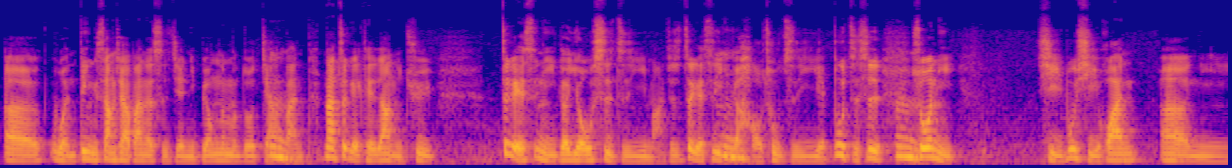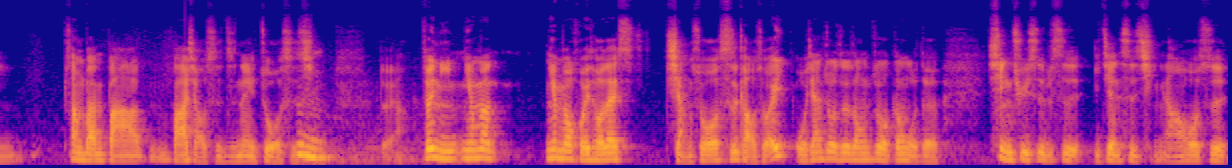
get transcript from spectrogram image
呃稳定上下班的时间，你不用那么多加班，嗯、那这个也可以让你去，这个也是你一个优势之一嘛，就是这个也是一个好处之一，嗯、也不只是说你喜不喜欢呃你。上班八八小时之内做的事情，嗯、对啊，所以你你有没有你有没有回头在想说思考说，哎、欸，我现在做这个工作跟我的兴趣是不是一件事情？然后或是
